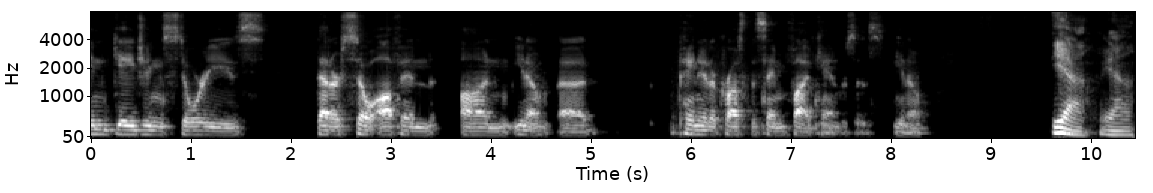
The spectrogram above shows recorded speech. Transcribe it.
engaging stories that are so often on you know uh painted across the same five canvases you know Yeah, yeah,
